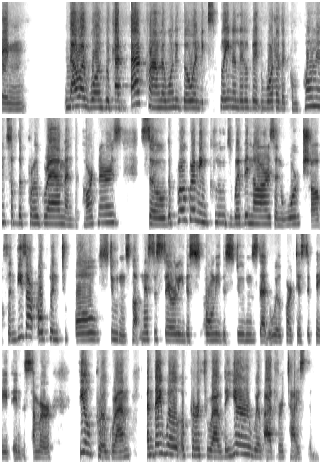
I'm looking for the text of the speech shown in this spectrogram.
Um, now I want, with that background, I want to go and explain a little bit what are the components of the program and the partners. So the program includes webinars and workshops, and these are open to all students, not necessarily this, only the students that will participate in the summer field program, and they will occur throughout the year. We'll advertise them.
